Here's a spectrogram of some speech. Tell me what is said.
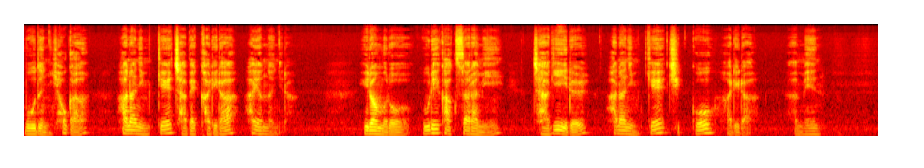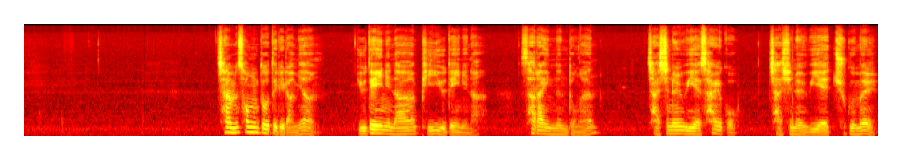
모든 혀가 하나님께 자백하리라 하였느니라. 이러므로 우리 각 사람이 자기 일을 하나님께 짓고 하리라. 아멘. 참 성도들이라면 유대인이나 비유대인이나 살아있는 동안 자신을 위해 살고 자신을 위해 죽음을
